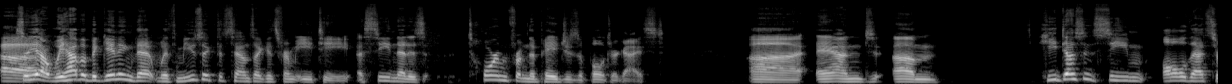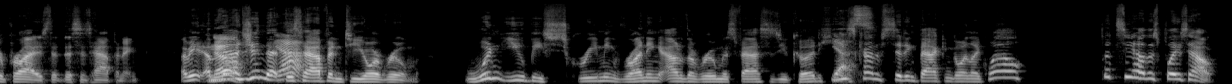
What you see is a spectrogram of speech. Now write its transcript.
Uh, so yeah, we have a beginning that with music that sounds like it's from ET, a scene that is torn from the pages of Poltergeist. Uh and um he doesn't seem all that surprised that this is happening. I mean, No. imagine that this happened to your room. Wouldn't you be screaming, running out of the room as fast as you could? He's Yes. kind of sitting back and going like, "Well, let's see how this plays out."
